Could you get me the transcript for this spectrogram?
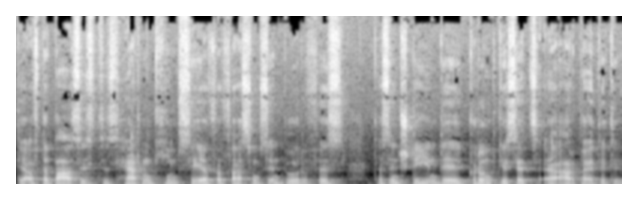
der auf der Basis des Herren-Chiemseer Verfassungsentwurfs das entstehende Grundgesetz erarbeitete.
